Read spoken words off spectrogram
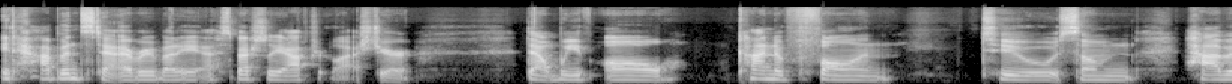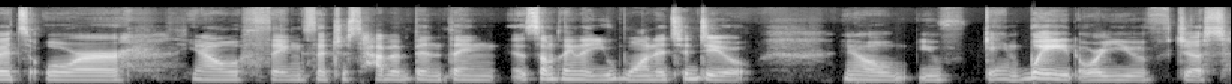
it happens to everybody, especially after last year, that we've all kind of fallen to some habits or you know things that just haven't been thing something that you wanted to do. You know, you've gained weight or you've just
